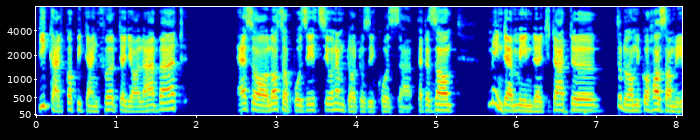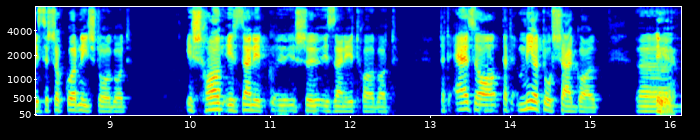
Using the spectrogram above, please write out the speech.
Picard kapitány föltegye a lábát, ez a laza pozíció nem tartozik hozzá. Tehát ez a minden mindegy. Tehát tudod, amikor hazamész, és akkor nincs dolgod. És, hall, és, zenét, és, és zenét hallgat. Tehát ez a, tehát méltósággal Igen.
